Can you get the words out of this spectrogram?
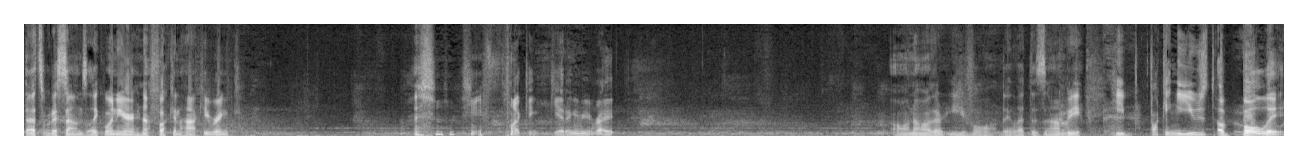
That's what it sounds like when you're in a fucking hockey rink? you fucking kidding me, right? Oh no, they're evil. They let the zombie... He fucking used a bullet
